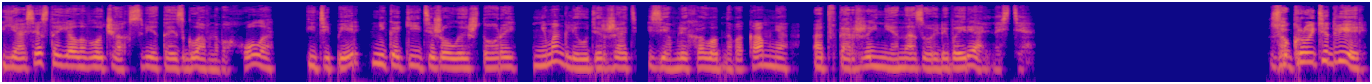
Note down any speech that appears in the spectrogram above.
Яся стояла в лучах света из главного холла, и теперь никакие тяжелые шторы не могли удержать земли холодного камня от вторжения назойливой реальности. «Закройте дверь!»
